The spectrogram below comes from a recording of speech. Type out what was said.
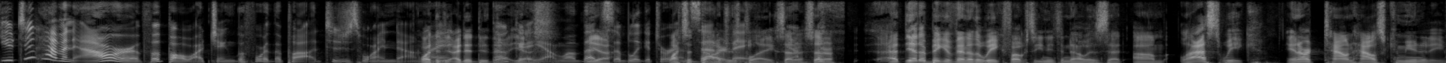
You did have an hour of football watching before the pod to just wind down. Well, I did, I did do that. okay, yes. yeah. Well, that's obligatory. watch the Saturday. Dodgers play, et cetera, Yeah. et cetera. Uh, the other big event of the week, folks, that you need to know is that um, last week in our townhouse community,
